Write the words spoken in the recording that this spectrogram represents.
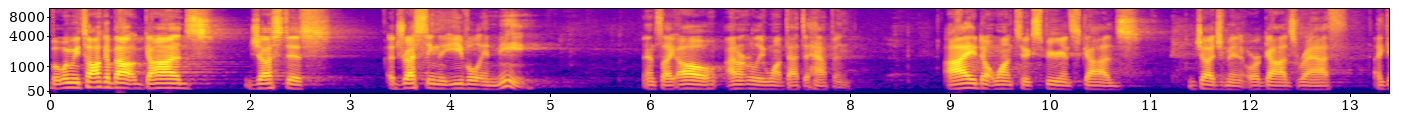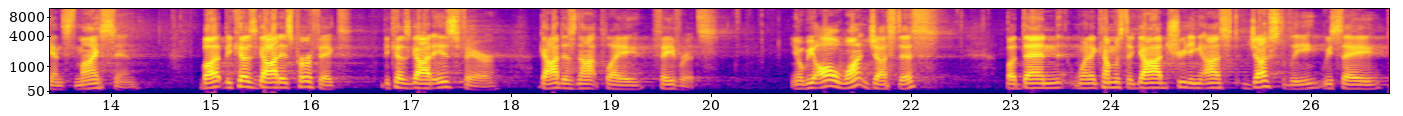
But when we talk about God's justice addressing the evil in me, it's like, oh, I don't really want that to happen. I don't want to experience God's judgment or God's wrath against my sin. But because God is perfect, because God is fair, God does not play favorites. You know, we all want justice, but then when it comes to God treating us justly, we say,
